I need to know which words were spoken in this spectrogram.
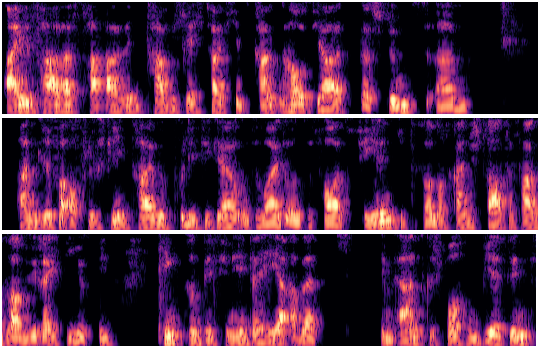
eine Fahrradfahrerin kam nicht rechtzeitig ins Krankenhaus. Ja, das stimmt. Ähm, Angriffe auf Flüchtlingsheime, Politiker und so weiter und so fort fehlen. Gibt es auch noch keine Strafverfahren? So haben Sie recht. Die Justiz hinkt so ein bisschen hinterher. Aber im Ernst gesprochen, wir sind,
